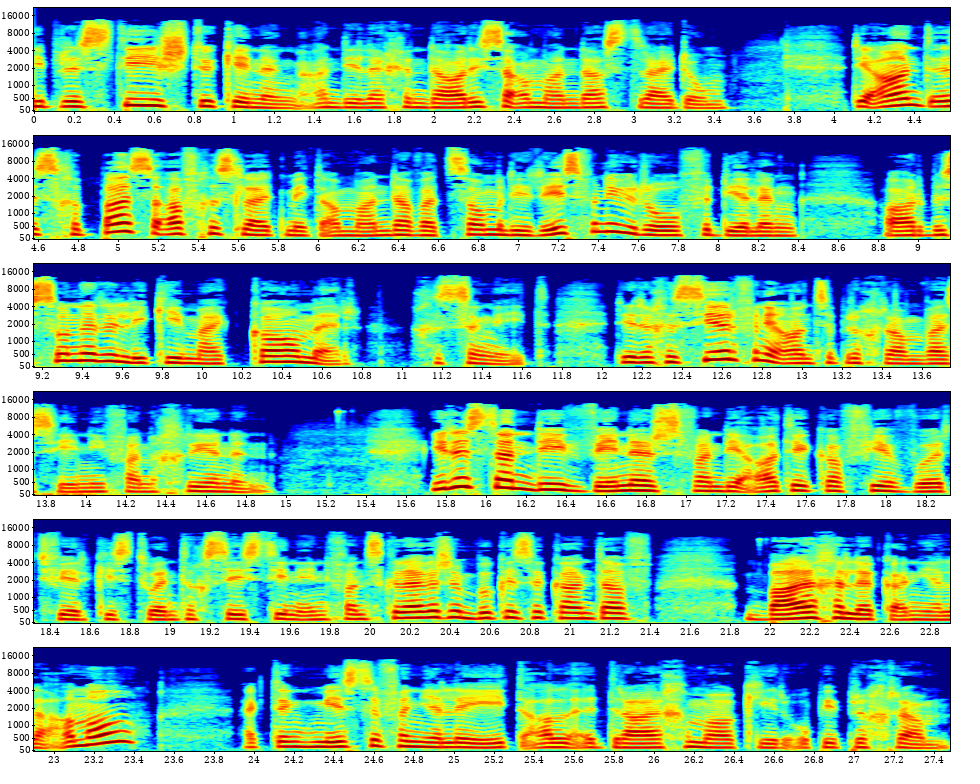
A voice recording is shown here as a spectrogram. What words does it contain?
die prestige toekenning aan die legendariese Amanda Strydom. Die aand is gepas afgesluit met Amanda wat saam met die res van die rolverdeling haar besondere liedjie My Kamer gesing het. Die regisseur van die aand se program was Henny van Greunen. Hier is dan die wenners van die ATKV Woordfeertjies 2016 en van skrywers en boeke se kant af baie geluk aan julle almal. Ek dink meeste van julle het al 'n draai gemaak hier op die program.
